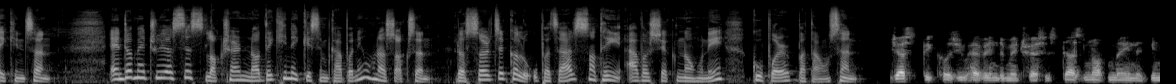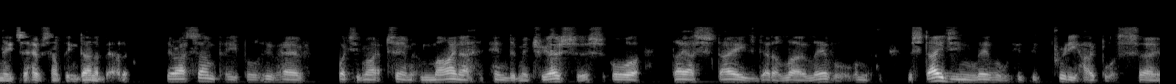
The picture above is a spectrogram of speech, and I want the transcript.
देखिन्छन्। एन्डोमेट्रियोसिस लक्षण नदेखिने किसिमका पनि हुन सक्छन् र सर्जिकल उपचार सधैँ आवश्यक नहुने कुपर बताउँछन्। Just because you have endometriosis does not mean that you need to have something done about it. There are some people who have what you might term minor endometriosis or they are staged at a low level. The staging level is pretty hopeless. So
